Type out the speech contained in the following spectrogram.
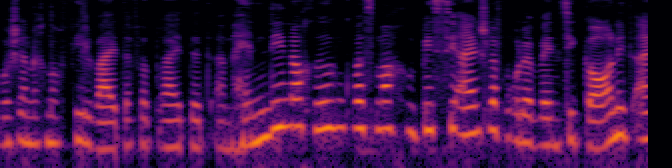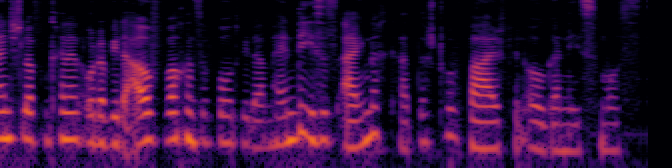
wahrscheinlich noch viel weiter verbreitet am Handy noch irgendwas machen, bis sie einschlafen oder wenn sie gar nicht einschlafen können oder wieder aufwachen, sofort wieder am Handy, ist es eigentlich katastrophal für den Organismus.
